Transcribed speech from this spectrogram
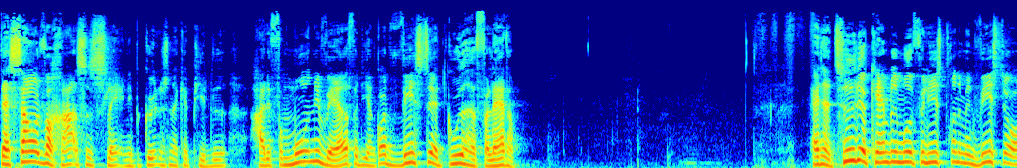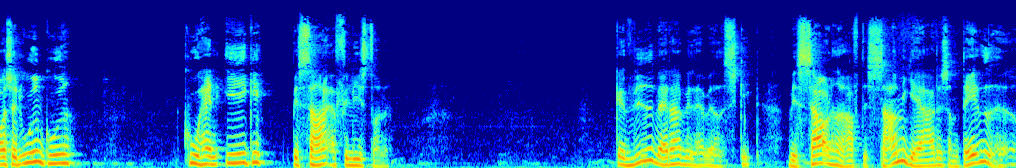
Da Saul var rædselsslagen i begyndelsen af kapitlet, har det formodentlig været, fordi han godt vidste, at Gud havde forladt ham. Han havde tidligere kæmpet mod filistrene, men vidste også, at uden Gud kunne han ikke besejre filistrene. Kan vide, hvad der ville have været sket, hvis Saul havde haft det samme hjerte, som David havde,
